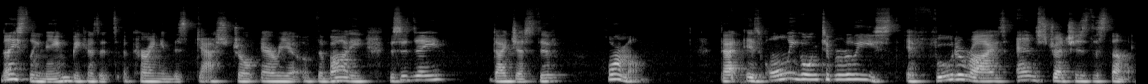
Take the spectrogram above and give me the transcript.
nicely named because it's occurring in this gastro area of the body, this is a digestive hormone that is only going to be released if food arrives and stretches the stomach.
